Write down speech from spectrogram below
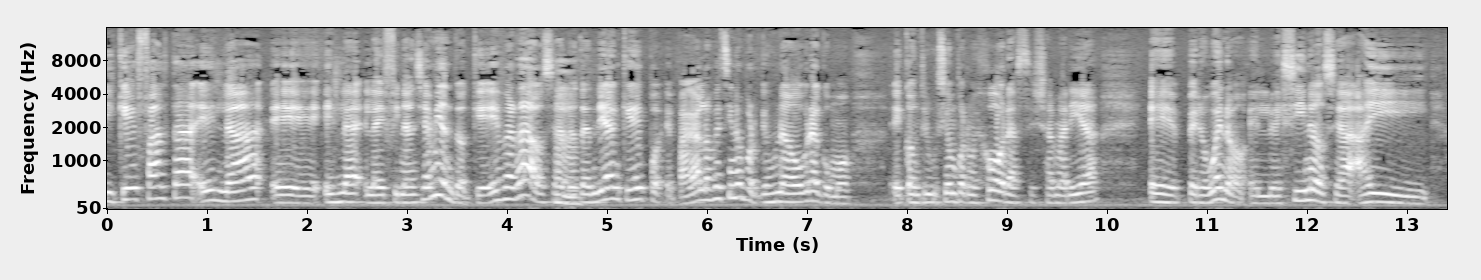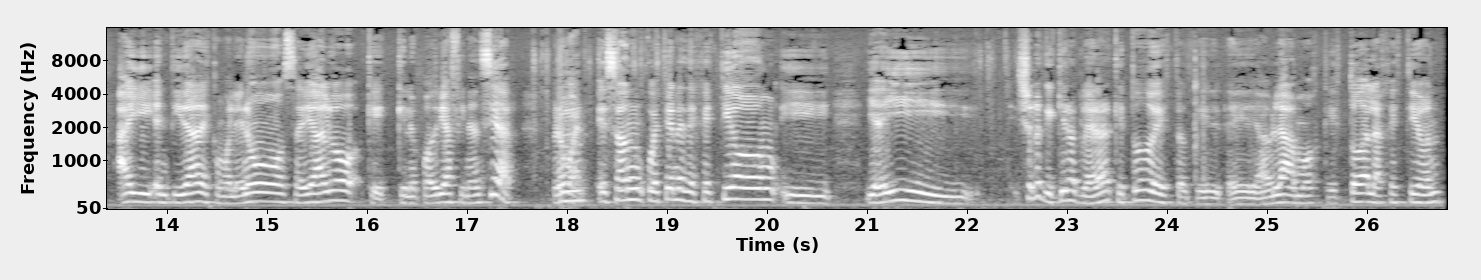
Y qué falta es la eh, es la, la, financiamiento, que es verdad, o sea, lo mm. tendrían que eh, pagar los vecinos porque es una obra como contribución por mejora, se llamaría. pero bueno, el vecino, o sea, hay hay entidades como Lenosa y algo que, que lo podría financiar. Pero bueno, eh, son cuestiones de gestión y, y ahí yo lo que quiero aclarar que todo esto que eh, hablamos, que es toda la gestión,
